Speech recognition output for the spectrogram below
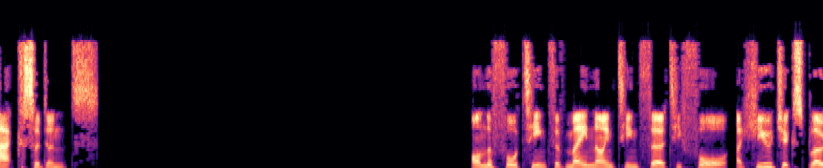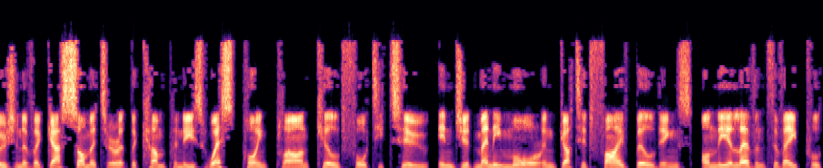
Accidents On 14 May 1934, a huge explosion of a gasometer at the company's West Point plant killed 42, injured many more and gutted five buildings. On the 11th of April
